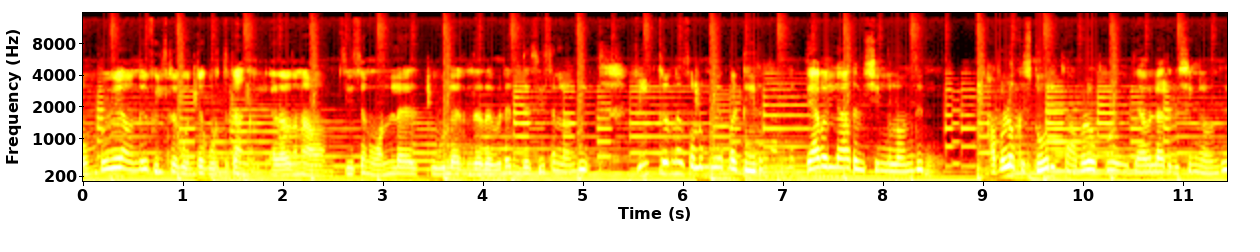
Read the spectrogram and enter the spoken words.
ரொம்பவே வந்து ஃபில்டரை கொஞ்சம் கொடுத்துட்டாங்க. அதாவது நான் சீசன் ஒனில் டூவில் இருந்ததை விட இந்த சீசனில் வந்து ஃபில்டர்னு சொல்ல முடியாது. பட் இருந்தாலுமே தேவையில்லாத விஷயங்களை வந்து அவ்வளோக்கு ஸ்டோரிக்கு அவ்வளோக்கு தேவையில்லாத விஷயங்களை வந்து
